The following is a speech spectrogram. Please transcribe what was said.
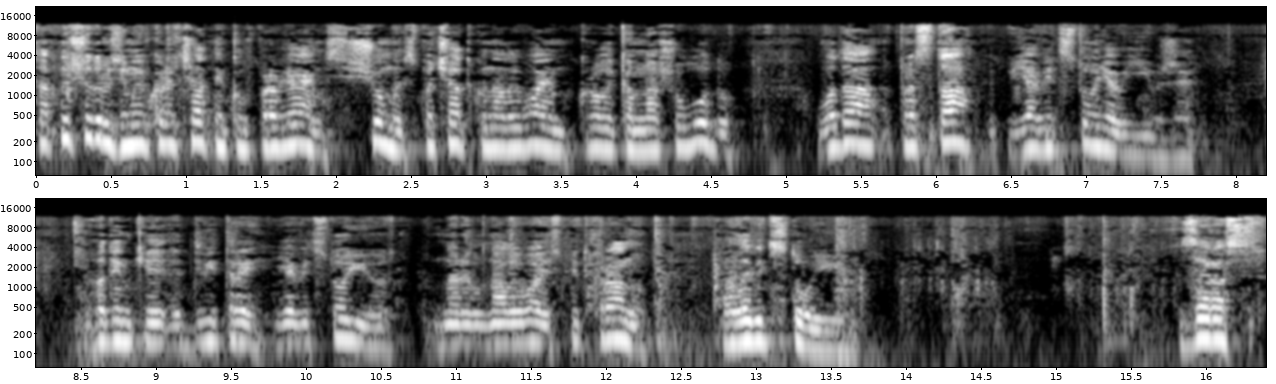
Так, ну що, друзі, ми в крольчатнику вправляємося. Що ми? Спочатку наливаємо кроликам нашу воду. Вода проста, я відстояв її вже. Годинки 2-3 я відстоюю, наливаю з-під крану, але відстоюю. Зараз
